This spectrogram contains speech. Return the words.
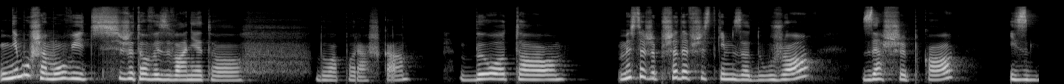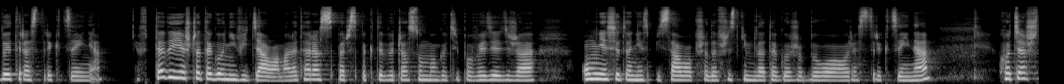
Nie muszę mówić, że to wyzwanie to była porażka. Było to, myślę, że przede wszystkim za dużo, za szybko i zbyt restrykcyjnie. Wtedy jeszcze tego nie widziałam, ale teraz z perspektywy czasu mogę Ci powiedzieć, że u mnie się to nie spisało przede wszystkim dlatego, że było restrykcyjne. Chociaż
